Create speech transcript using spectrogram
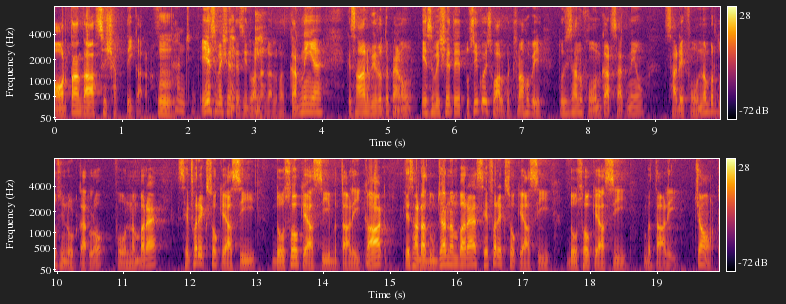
ਔਰਤਾਂ ਦਾ ਸਸ਼ਕਤੀਕਰਨ। ਹਾਂਜੀ। ਇਸ ਵਿਸ਼ੇ ਤੇ ਅਸੀਂ ਤੁਹਾਡੇ ਨਾਲ ਗੱਲਬਾਤ ਕਰਨੀ ਹੈ। ਕਿਸਾਨ ਵੀਰੋ ਤੇ ਭੈਣੋ ਇਸ ਵਿਸ਼ੇ ਤੇ ਤੁਸੀਂ ਕੋਈ ਸਵਾਲ ਪੁੱਛਣਾ ਹੋਵੇ ਤੁਸੀਂ ਸਾਨੂੰ ਫੋਨ ਕਰ ਸਕਦੇ ਹੋ। ਸਾਡੇ ਫੋਨ ਨੰਬਰ ਤੁਸੀਂ ਨੋਟ ਕਰ ਲਓ। ਫੋਨ ਨੰਬਰ ਹੈ 0181 281 4261 ਤੇ ਸਾਡਾ ਦੂਜਾ ਨੰਬਰ ਹੈ 0181 281 4264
